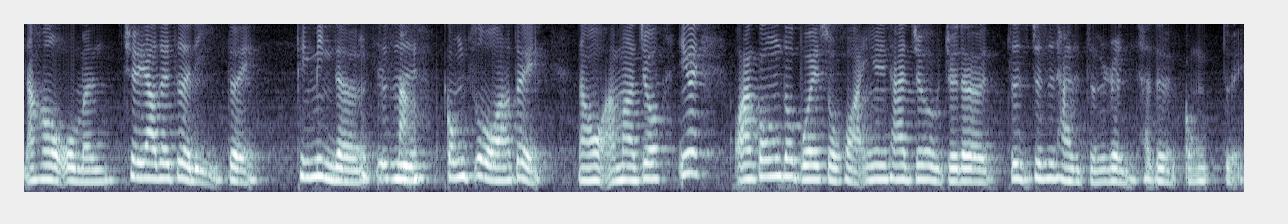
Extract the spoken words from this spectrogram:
然后我们却要在这里对拼命的，就是工作啊，对。然后我阿妈就因为我阿公都不会说话，因为他就觉得这就是他的责任，他的工对。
